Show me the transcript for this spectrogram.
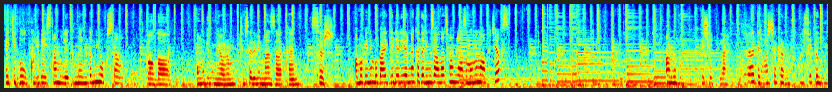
Peki bu kulübe İstanbul yakınlarında mı yoksa? Vallahi onu bilmiyorum. Kimse de bilmez zaten. Sır. Ama benim bu belgeleri yarına kadar imzalatmam lazım. Onu ne yapacağız? Anladım. Teşekkürler. Rica ederim. Hoşça kalın. Hoşçakalın.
